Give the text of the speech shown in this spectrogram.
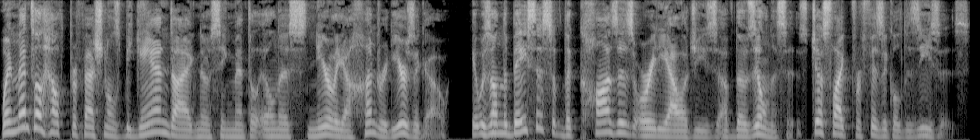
When mental health professionals began diagnosing mental illness nearly a hundred years ago, it was on the basis of the causes or etiologies of those illnesses, just like for physical diseases.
